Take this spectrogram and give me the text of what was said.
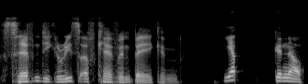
Seven Degrees of Kevin Bacon. Ja, genau.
